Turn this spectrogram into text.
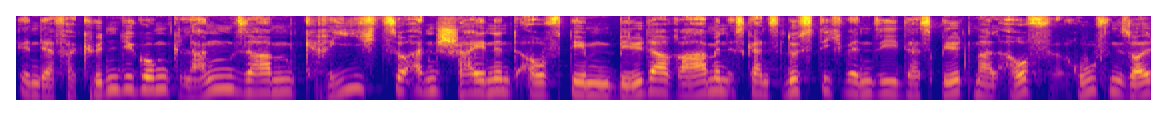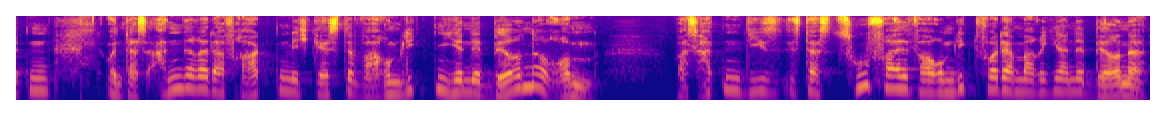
in der Verkündigung langsam kriecht, so anscheinend auf dem Bilderrahmen. Ist ganz lustig, wenn Sie das Bild mal aufrufen sollten. Und das andere, da fragten mich Gäste, warum liegt denn hier eine Birne rum? Was hatten die, ist das Zufall? Warum liegt vor der Maria eine Birne?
